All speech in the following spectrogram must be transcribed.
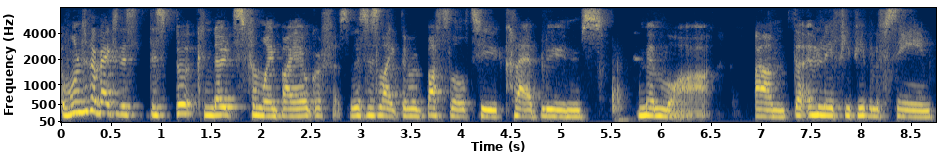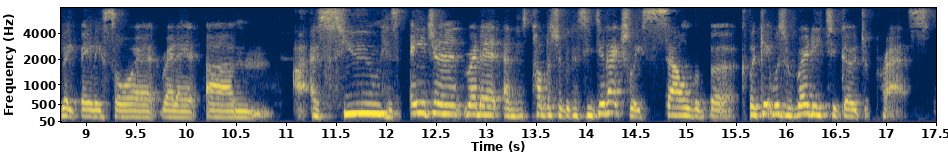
I want to go back to this this book, Notes from My Biographer. So this is like the rebuttal to Claire Bloom's memoir um, that only a few people have seen. Blake Bailey saw it, read it. Um, I assume his agent read it and his publisher because he did actually sell the book. Like it was ready to go to press.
